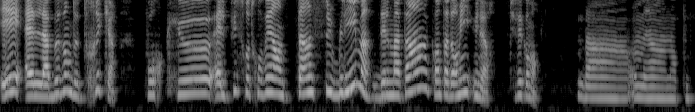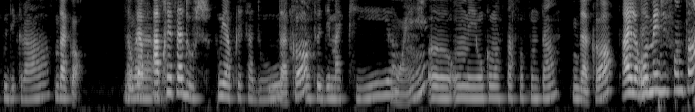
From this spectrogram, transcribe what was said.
Et elle a besoin de trucs pour que elle puisse retrouver un teint sublime dès le matin quand t'as dormi une heure. Tu fais comment? Ben, on met un ampoule d'éclat. D'accord. Donc après sa douche. Oui, après sa douche. D'accord. On se démaquille. Oui. Euh, on met, on commence par son fond de teint. D'accord. Ah, elle remet du fond de teint?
